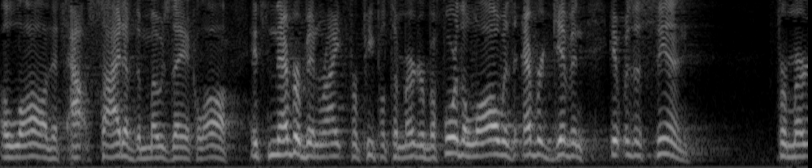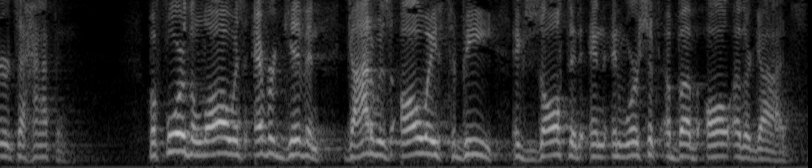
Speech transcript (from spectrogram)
a law that's outside of the Mosaic law. It's never been right for people to murder. Before the law was ever given, it was a sin for murder to happen. Before the law was ever given, God was always to be exalted and, and worshiped above all other gods.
